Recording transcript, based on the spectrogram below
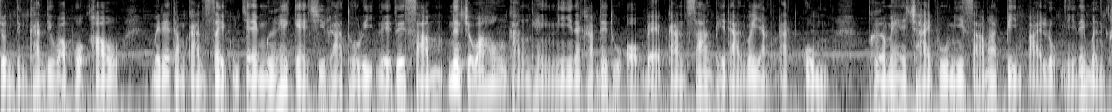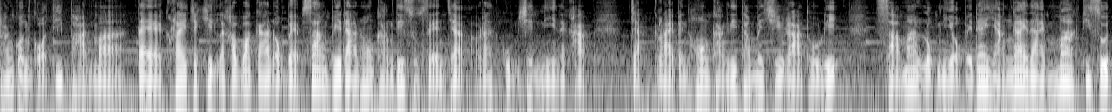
จนถึงขั้นที่ว่าพวกเขาไม่ได้ทำการใส่กุญแจมือให้แก่ชิราโทริเลยด้วยซ้ำเนื่องจากว่าห้องขังแห่งนี้นะครับได้ถูกออกแบบการสร้างเพดานไว้อย่างรัดกุม เพื่อไม่ให้ชายผู้นี้สามารถปีนป่ายหลบหนีได้เหมือนครั้งก่อนๆที่ผ่านมา แต่ใครจะคิดล่ะครับว่าการออกแบบสร้างเพดานห้องขังที่สุดแสนจะรัดกุมเช่นนี้นะครับ จะกลายเป็นห้องขังที่ทำให้ชิราโทริ สามารถหลบหนีออกไปได้อย่างง่ายดายมากที่สุด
